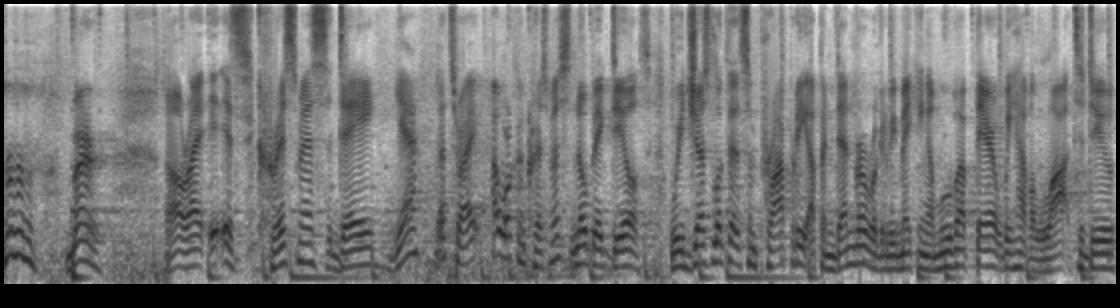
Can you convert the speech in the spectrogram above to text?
All right, it is Christmas Day. Yeah, that's right. I work on Christmas, no big deals. We just looked at some property up in Denver. We're gonna be making a move up there. We have a lot to do.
